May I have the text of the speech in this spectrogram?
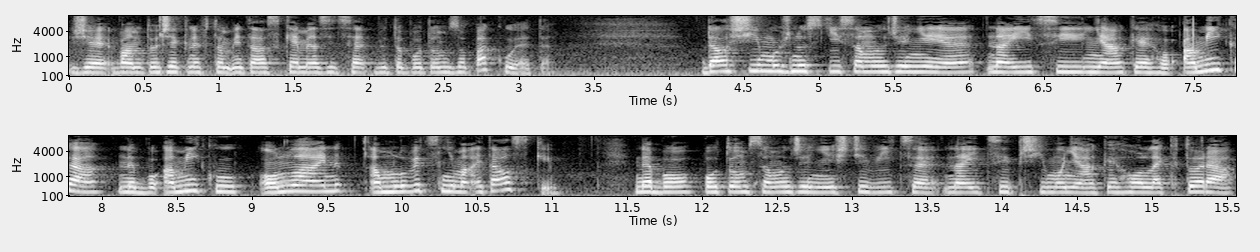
Že vám to řekne v tom italském jazyce, vy to potom zopakujete. Další možností samozřejmě je najít si nějakého amíka nebo amíku online a mluvit s nima italsky. Nebo potom samozřejmě ještě více najít si přímo nějakého lektora.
